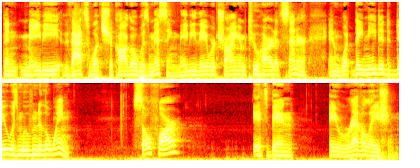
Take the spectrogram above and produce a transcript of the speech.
then maybe that's what Chicago was missing. Maybe they were trying him too hard at center, and what they needed to do was move him to the wing. So far, it's been a revelation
